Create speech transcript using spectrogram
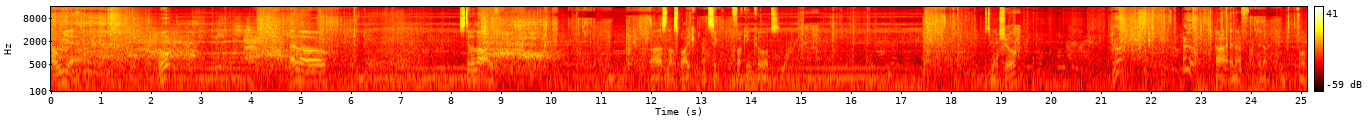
Oh yeah. Oh. Hello. Still alive? Oh, that's not a spike. That's a fucking corpse. Just to make sure. Alright, enough. Enough. Come on.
